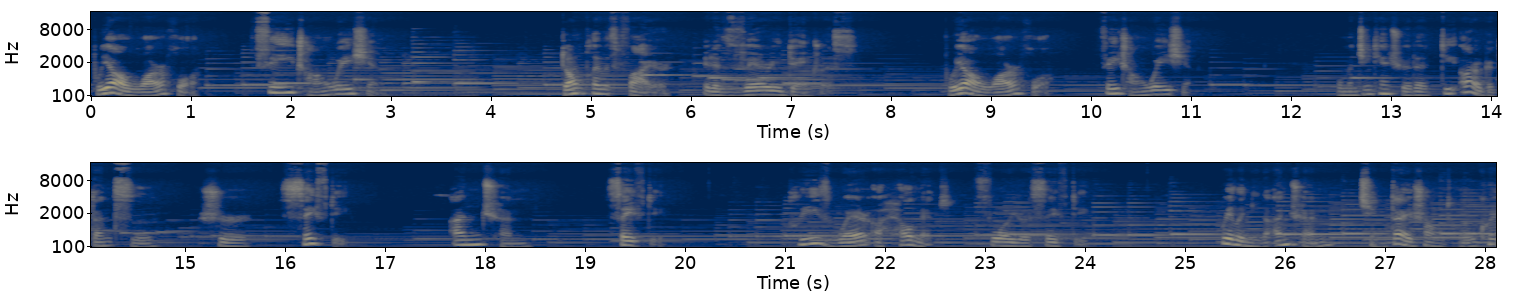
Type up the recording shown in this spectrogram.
不要玩火。非常危险。Don't play with fire. It is very dangerous. 不要玩火，非常危险。我们今天学的第二个单词是 safety，安全。Safety. Please wear a helmet for your safety. 为了你的安全，请戴上头盔。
